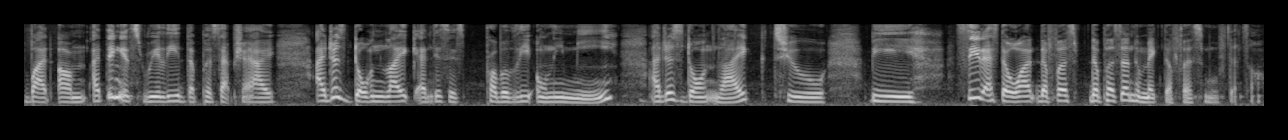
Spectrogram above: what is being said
But um, I think it's really the perception. I I just don't like, and this is probably only me. I just don't like to be seen as the one, the first, the person to make the first move. That's all.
